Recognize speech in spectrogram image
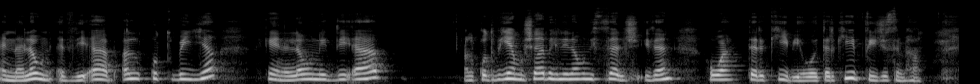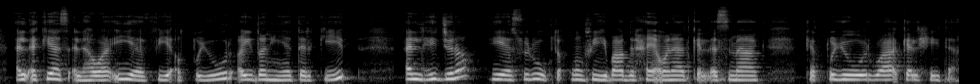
عندنا لون الذئاب القطبية كان لون الذئاب القطبية مشابه للون الثلج. إذا هو تركيبي هو تركيب في جسمها. الأكياس الهوائية في الطيور أيضا هي تركيب. الهجرة هي سلوك تقوم فيه بعض الحيوانات كالأسماك كالطيور وكالحيتان.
